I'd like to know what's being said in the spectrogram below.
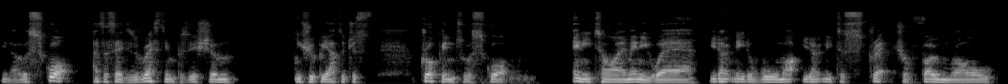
You know, a squat, as I said, is a resting position. You should be able to just drop into a squat anytime, anywhere. You don't need a warm up. You don't need to stretch or foam roll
